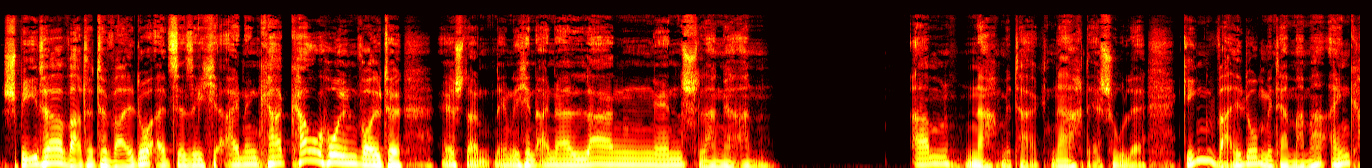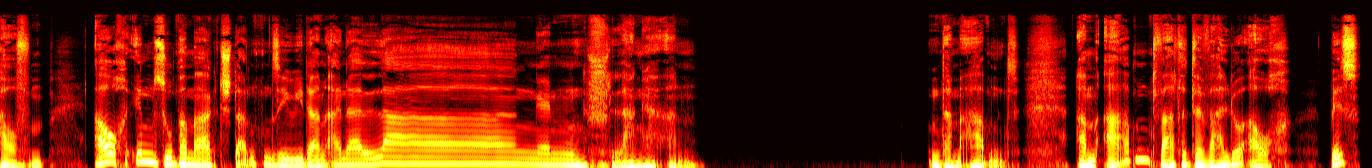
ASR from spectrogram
Später wartete Waldo, als er sich einen Kakao holen wollte. Er stand nämlich in einer langen Schlange an. Am Nachmittag nach der Schule ging Waldo mit der Mama einkaufen. Auch im Supermarkt standen sie wieder in einer langen Schlange an. Und am Abend, am Abend wartete Waldo auch, bis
